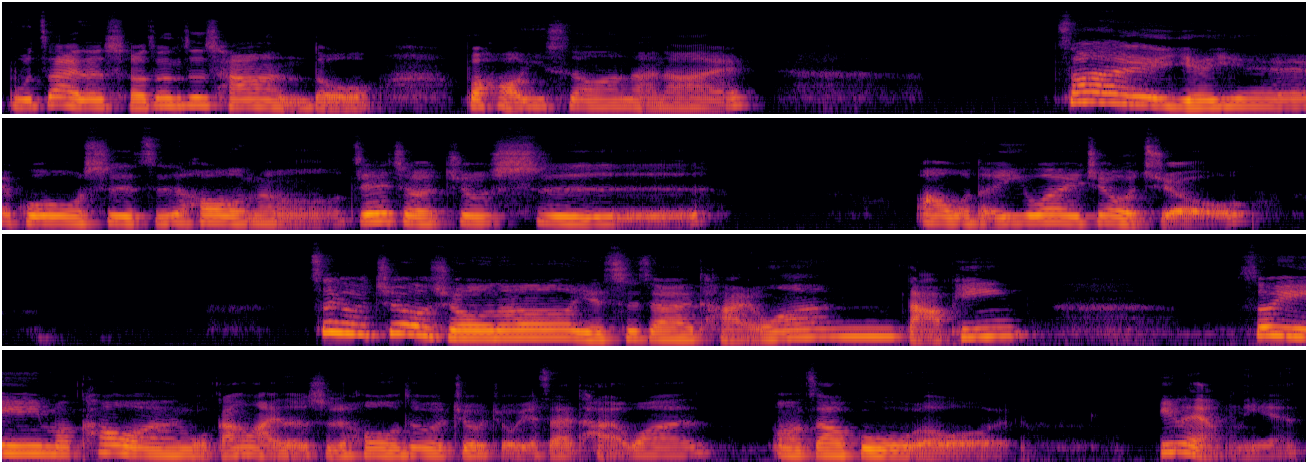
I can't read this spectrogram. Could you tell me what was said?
不在的时候，真的差很多。不好意思啊，奶奶。在爷爷过世之后呢，接着就是啊，我的一位舅舅。这个舅舅呢，也是在台湾打拼，所以马靠文我刚来的时候，这个舅舅也在台湾。嗯，照顾了我一两年，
